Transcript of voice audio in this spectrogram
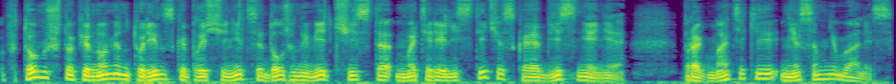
в том, что феномен Туринской плащаницы должен иметь чисто материалистическое объяснение, прагматики не сомневались.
